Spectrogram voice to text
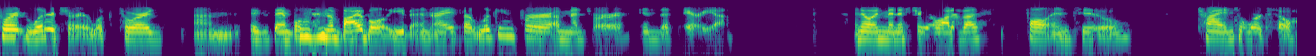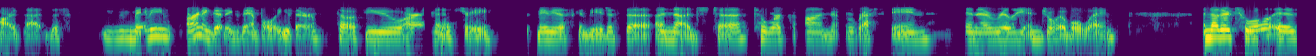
towards literature, look towards um, examples in the Bible, even, right? But looking for a mentor in this area. I know in ministry, a lot of us fall into trying to work so hard that this maybe aren't a good example either. So if you are in ministry, maybe this can be just a, a nudge to to work on resting in a really enjoyable way. Another tool is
